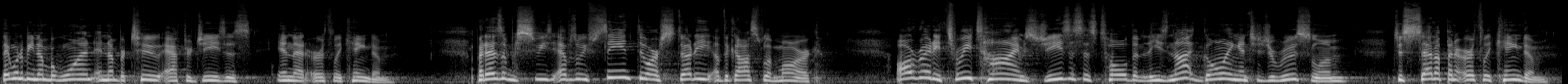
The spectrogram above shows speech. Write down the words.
They want to be number one and number two after Jesus in that earthly kingdom. But as, we, as we've seen through our study of the Gospel of Mark, already three times Jesus has told them that he's not going into Jerusalem to set up an earthly kingdom.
